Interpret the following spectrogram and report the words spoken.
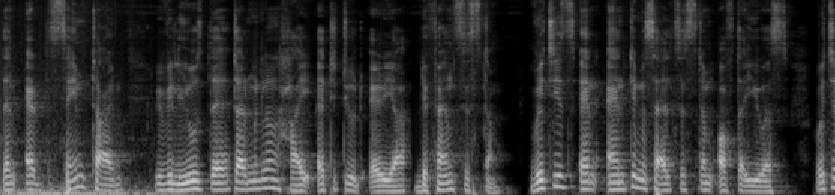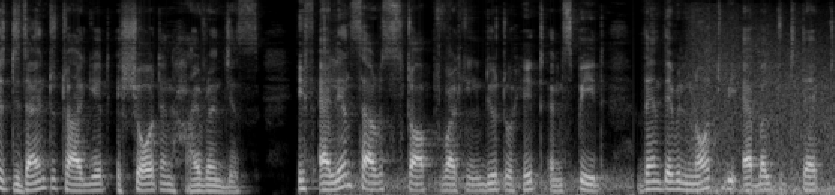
then at the same time, we will use the Terminal High Altitude Area Defense System, which is an anti-missile system of the US, which is designed to target short and high ranges. If alien servers stop working due to heat and speed, then they will not be able to detect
